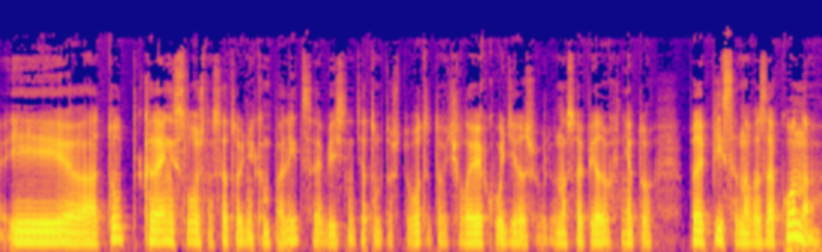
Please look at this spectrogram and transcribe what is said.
И а тут крайне сложно сотрудникам полиции объяснить о том, что вот этого человека удерживали. У нас, во-первых, нету прописанного закона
